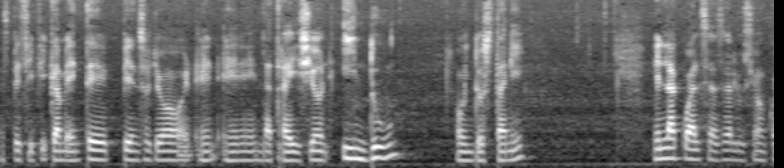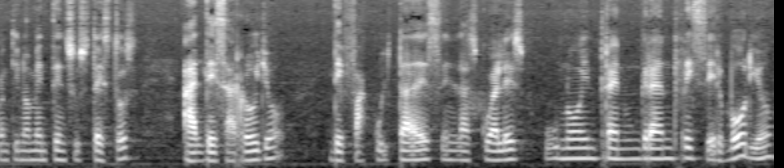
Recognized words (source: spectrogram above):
Específicamente pienso yo en, la tradición hindú o indostaní, en la cual se hace alusión continuamente en sus textos al desarrollo de facultades en las cuales uno entra en un gran reservorio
